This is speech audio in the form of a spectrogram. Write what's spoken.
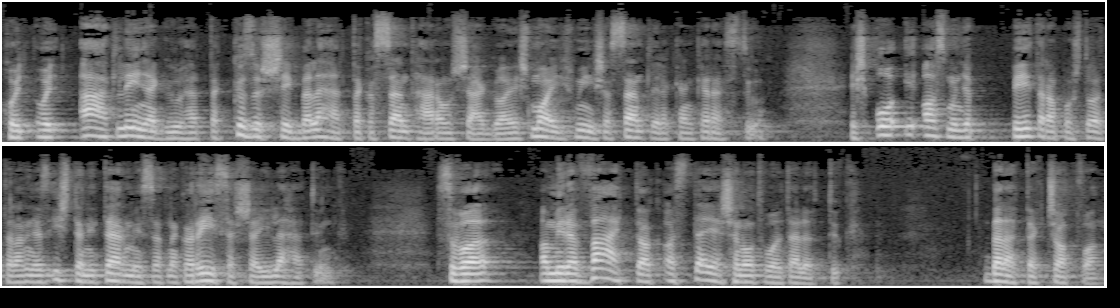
Hogy, hogy átlényegülhettek, közösségbe lehettek a Szent Háromsággal, és ma is mi is a Szentléleken keresztül. És azt mondja Péter apostol talán, hogy az isteni természetnek a részesei lehetünk. Szóval, amire vágytak, az teljesen ott volt előttük. Belettek csapva.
